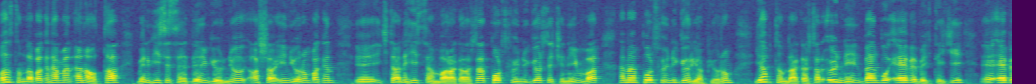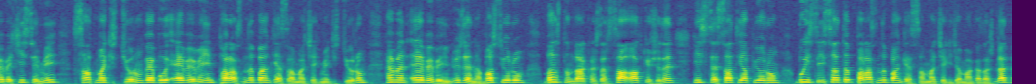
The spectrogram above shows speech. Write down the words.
Bastığımda bakın hemen en altta benim hisse senetlerim görünüyor. Aşağı iniyorum. Bakın e, iki tane hissem var arkadaşlar. Portföyünü gör seçeneğim var. Hemen portföyünü gör yapıyorum. Yaptığımda arkadaşlar örneğin ben bu e-bebekteki e, e-bebek hissemi satmak istiyorum ve bu e-bebeğin parasını banka hesabıma çekmek istiyorum. Hemen e-bebeğin üzerine basıyorum. Bastığımda arkadaşlar sağ alt köşeden hisse sat yapıyorum. Bu hisseyi satıp parasını banka hesabıma çekeceğim arkadaşlar.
